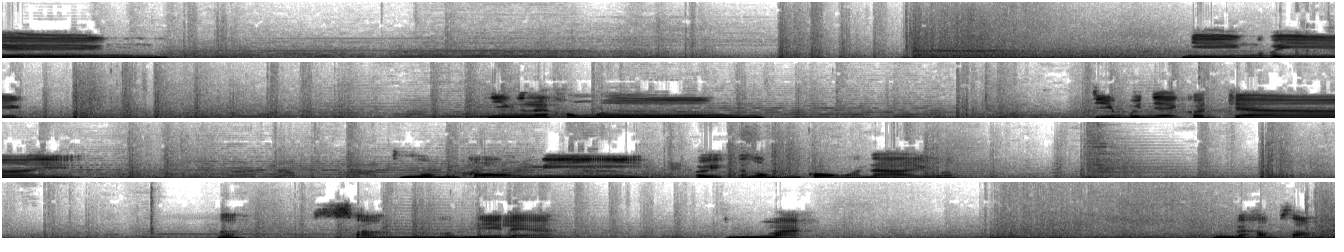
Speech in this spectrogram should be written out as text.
ยิงยิงไปอีก ยิงอะไรของมึง ยิงปืนใหญ่ก็ได้ถล่มกองนี้เอ้ยถล่มกองหัวหน้าดีกว่าสั่งแบบนี้เลยอะมา มันเป็นคำสั่งไหน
